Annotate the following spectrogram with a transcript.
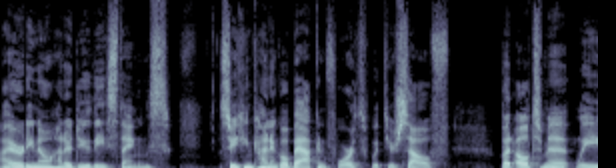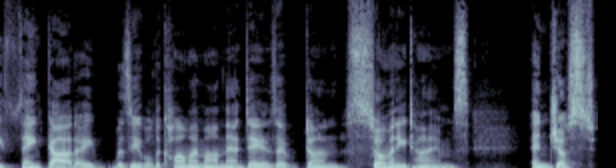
I already know how to do these things. So you can kind of go back and forth with yourself. But ultimately, thank God I was able to call my mom that day as I've done so many times and just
